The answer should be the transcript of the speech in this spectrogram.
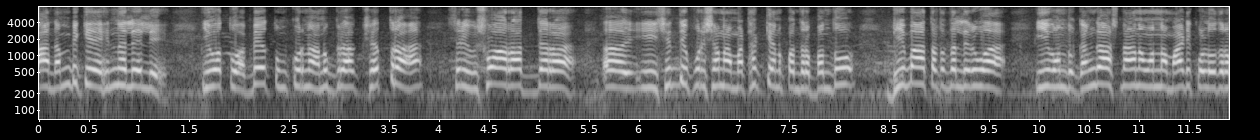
ಆ ನಂಬಿಕೆಯ ಹಿನ್ನೆಲೆಯಲ್ಲಿ ಇವತ್ತು ಅಬ್ಬೆ ತುಮಕೂರಿನ ಅನುಗ್ರಹ ಕ್ಷೇತ್ರ ಶ್ರೀ ವಿಶ್ವಾರಾಧ್ಯರ ಈ ಸಿದ್ಧಿ ಪುರುಷನ ಮಠಕ್ಕೆ ಏನಪ್ಪ ಬಂದು ಭೀಮಾ ತಟದಲ್ಲಿರುವ ಈ ಒಂದು ಗಂಗಾ ಸ್ನಾನವನ್ನು ಮಾಡಿಕೊಳ್ಳುವುದರ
